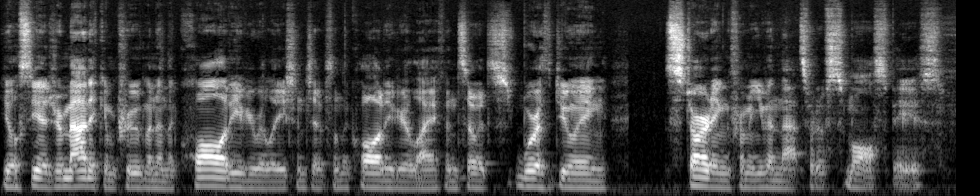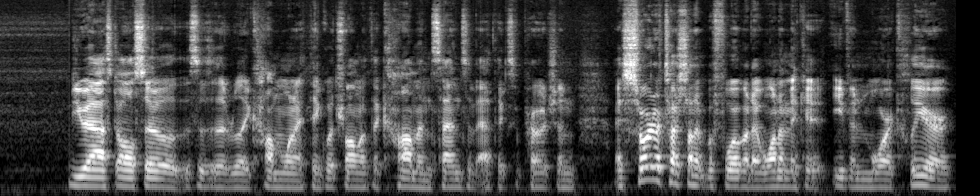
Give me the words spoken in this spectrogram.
you'll see a dramatic improvement in the quality of your relationships and the quality of your life. And so it's worth doing starting from even that sort of small space. You asked also, this is a really common one, I think, what's wrong with the common sense of ethics approach? And I sort of touched on it before, but I want to make it even more clear.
